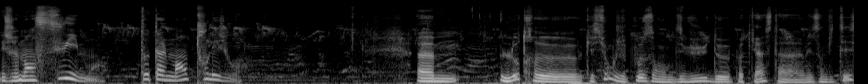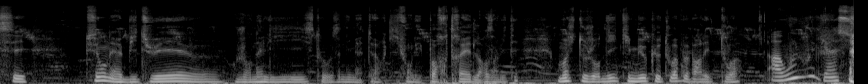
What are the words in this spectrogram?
Et Je m'enfuis, moi, totalement, tous les jours. Euh, L'autre euh, question que je pose en début de podcast à mes invités, c'est, tu sais, on est habitué euh, aux journalistes, aux animateurs qui font les portraits de leurs invités. Moi, j'ai toujours dit qui mieux que toi peut parler de toi. Ah oui, oui, bien sûr.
